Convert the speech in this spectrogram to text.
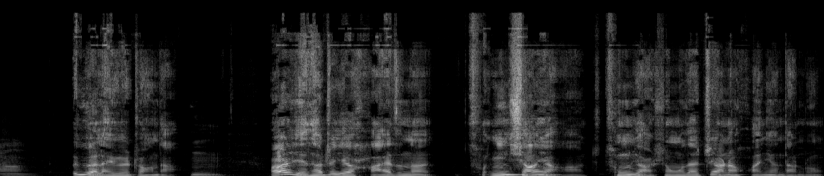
嗯越来越壮大。嗯而且他这些孩子呢，从你想想啊，从小生活在这样的环境当中，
